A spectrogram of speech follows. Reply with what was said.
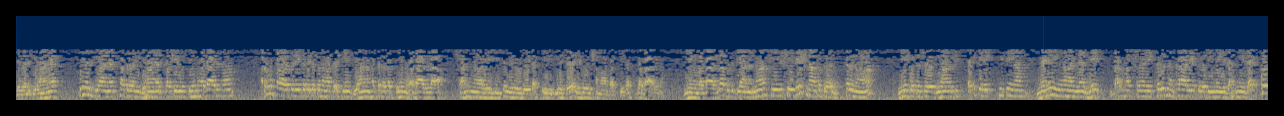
දෙවන ධ්‍යානයක් තුන ධ්‍යානයක් හතරවෙනි ධ්‍යානයක් වශයෙන් එහෙම වදාරනවා අරූපාවචරයක දෙක තුන හතර කියන ධ්‍යාන හතරකට එහෙම වදාරලා සංඥාවේ හිත නිරෝධයකට ඒ විදිහට නිරෝධ සමාපත්තියට වදාරනවා මේ වදාරලා බුදු ධ්‍යානන් වහන්සේ විශේෂ දේශනා කරනවා මේ කොටස ධ්‍යාන ඇති කෙනෙක් හිතේනම් මනමින් අහන්න මේ ධර්ම ශ්‍රවණය කරන කාලය තුළදී මේ ධර්මයේ දැක්කොත්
